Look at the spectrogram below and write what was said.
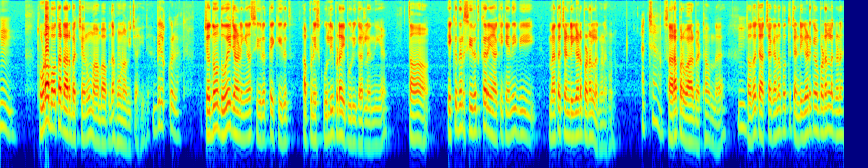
ਹੂੰ। ਥੋੜਾ ਬਹੁਤਾ ਡਰ ਬੱਚਿਆਂ ਨੂੰ ਮਾਂ-ਬਾਪ ਦਾ ਹੋਣਾ ਵੀ ਚਾਹੀਦਾ। ਬਿਲਕੁਲ। ਜਦੋਂ ਦੋਵੇਂ ਜਾਣੀਆਂ ਸੀਰਤ ਤੇ ਕੀਰਤ ਆਪਣੀ ਸਕੂਲੀ ਪੜ੍ਹਾਈ ਪੂਰੀ ਕਰ ਲੈਂਦੀਆਂ ਤਾਂ ਇੱਕ ਦਿਨ ਸੀਰਤ ਘਰੇ ਆ ਕੇ ਕਹਿੰਦੀ ਵੀ ਮੈਂ ਤਾਂ ਚੰਡੀਗੜ੍ਹ ਪੜ੍ਹਨ ਲੱਗਣਾ ਹੁਣ। ਅੱਛਾ। ਸਾਰਾ ਪਰਿਵਾਰ ਬੈਠਾ ਹੁੰਦਾ ਹੈ। ਤਾਂ ਉਹਦਾ ਚਾਚਾ ਕਹਿੰਦਾ ਪੁੱਤ ਚੰਡੀਗੜ੍ਹ ਕਿਉਂ ਪੜ੍ਹਨ ਲੱਗਣਾ?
